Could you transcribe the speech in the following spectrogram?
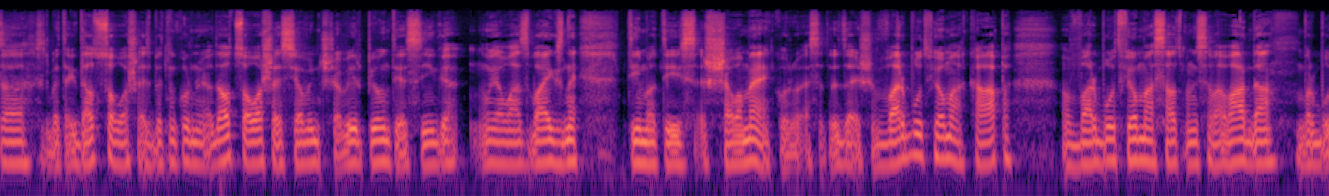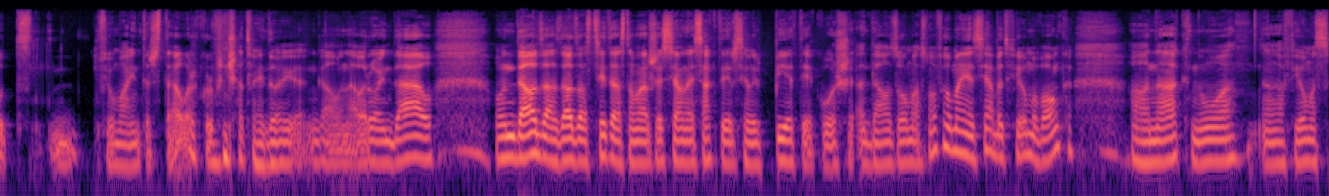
uh, es gribēju teikt, daudzsološais, bet nu, kur nu jau daudzsološais, jo viņš jau ir pilntiesīga lielā zvaigzne Timotīs Šalamē, kuru esat redzējuši varbūt filmā Kāpa Varbūt filmā sauc mani savā vārdā, varbūt filmā Interstellar, kur viņš atveidoja galvenā varoņa dēlu. Un daudzās, daudzās citās, tomēr šis jaunais aktieris jau ir pietiekoši daudz lomās nofilmējies. Jā, bet filma Vonka nāk no filmas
